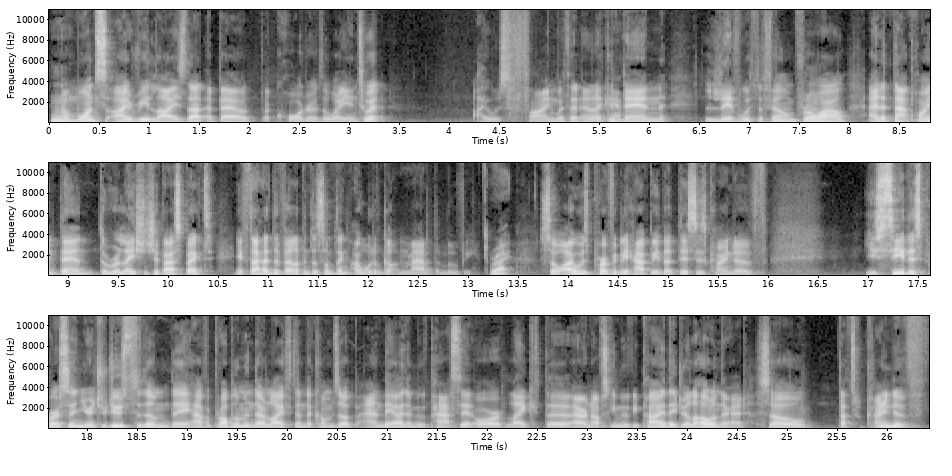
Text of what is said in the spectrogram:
Mm. And once I realized that about a quarter of the way into it, I was fine with it, and I could then live with the film Mm. for a while. And at that point, then the relationship aspect, if that had developed into something, I would have gotten mad at the movie. right. So I was perfectly happy that this is kind of you see this person, you're introduced to them, they have a problem in their life, then that comes up, and they either move past it or, like the Aronofsky movie Pi, they drill a hole in their head. So that's kind of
